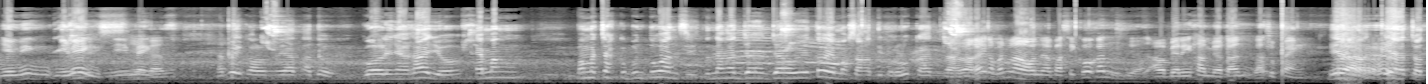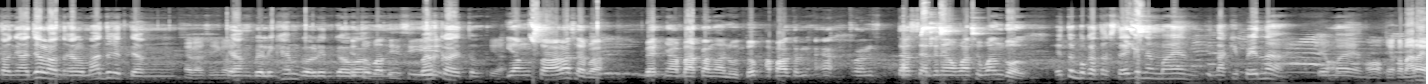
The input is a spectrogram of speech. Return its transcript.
nyiming nyimeng Nyimeng. kan? Tapi kalau ngeliat aduh, golnya Rayo emang memecah kebuntuan sih. Tendangan jarak jauh itu emang sangat diperlukan. Nah, makanya kemarin lawan El Clasico kan sama Bellingham ya kan. langsung peng Iya, iya contohnya aja lawan Real Madrid yang Clasico. yang Bellingham golin gawang Itu berarti si- Barca itu. Iya. yang salah siapa backnya bakal nggak nutup apa tren tren Ter yang wasih one goal Itu bukan Ter Stegen yang main, Inaki Pena yang main. Oh, yang kemarin.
